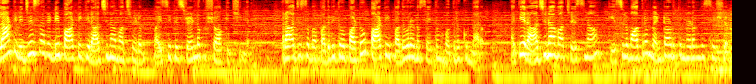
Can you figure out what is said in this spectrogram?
అలాంటి విజయసాయిరెడ్డి పార్టీకి రాజీనామా చేయడం వైసీపీ శ్రేణులకు షాక్ ఇచ్చింది. రాజ్యసభ పదవితో పాటు పార్టీ పదవులను సైతం వదులుకున్నారు. అయితే రాజీనామా చేసినా కేసులు మాత్రం వెంటాడుతుండడం విశేషం.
